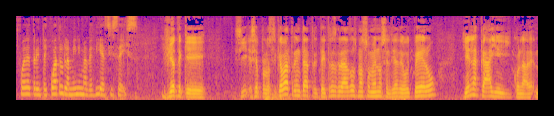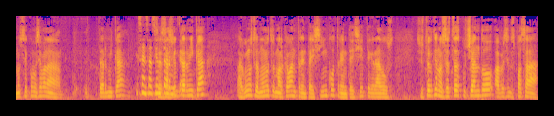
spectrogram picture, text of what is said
fue de 34 y la mínima de 16. Y fíjate que sí, se pronosticaba 30 a 33 grados más o menos el día de hoy, pero ya en la calle y con la, no sé cómo se llama la térmica. Sensación, sensación térmica. térmica algunos termómetros marcaban 35, 37 grados. Si usted que nos está escuchando, a ver si nos pasa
